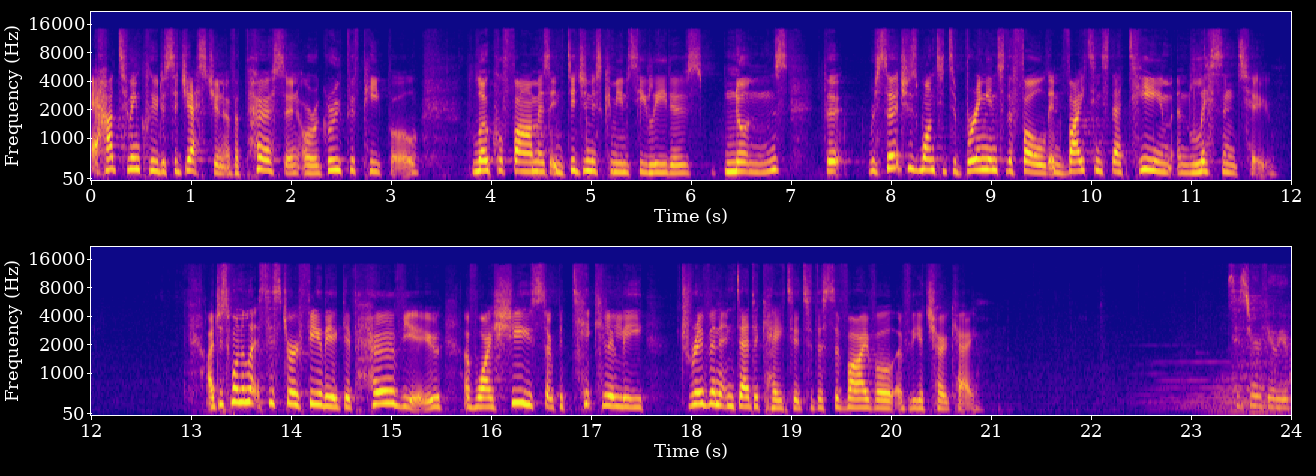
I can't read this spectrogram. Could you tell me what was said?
it had to include a suggestion of a person or a group of people, local farmers, indigenous community leaders, nuns, that researchers wanted to bring into the fold, invite into their team, and listen to. I just want to let Sister Ophelia give her view of why she's so particularly driven and dedicated to the survival of the achoque. Sister Ophelia,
